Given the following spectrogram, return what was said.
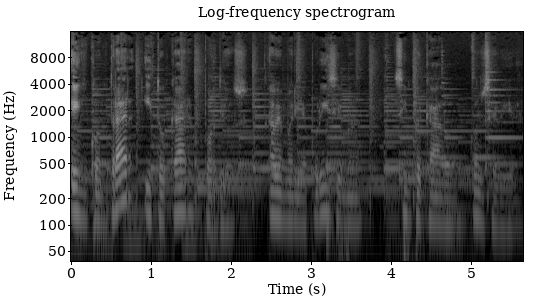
encontrar y tocar por Dios. Ave María Purísima, sin pecado concebida.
